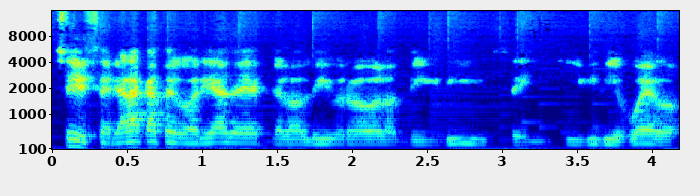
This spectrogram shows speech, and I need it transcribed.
Sí, sería la categoría de, de los libros, los DVDs y, y, videojuegos.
